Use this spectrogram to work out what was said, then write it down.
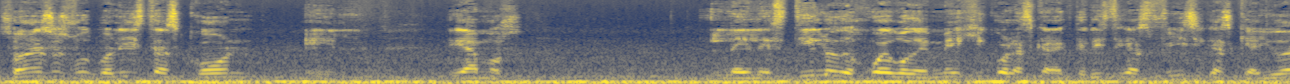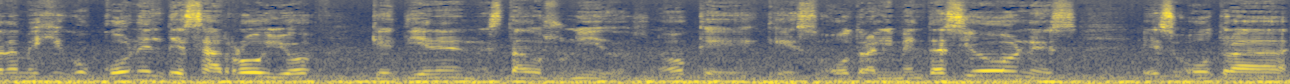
son esos futbolistas con el, digamos, el estilo de juego de México, las características físicas que ayudan a México con el desarrollo que tienen en Estados Unidos, ¿no? que, que, es otra alimentación, es, es otra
